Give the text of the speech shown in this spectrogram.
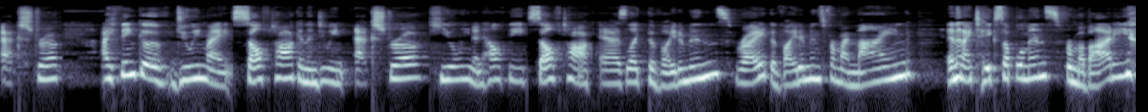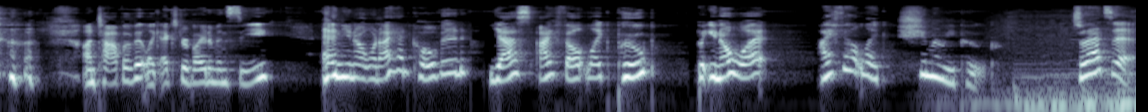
extra. I think of doing my self talk and then doing extra healing and healthy self talk as like the vitamins, right? The vitamins for my mind. And then I take supplements for my body on top of it, like extra vitamin C. And you know, when I had COVID, yes, I felt like poop, but you know what? I felt like shimmery poop. So that's it.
